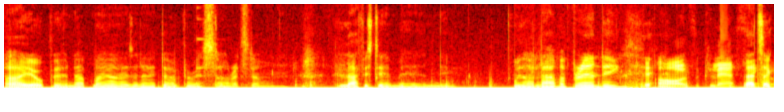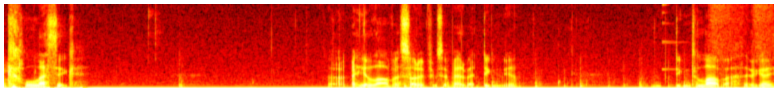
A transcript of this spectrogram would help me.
I opened up my eyes and I dug to I saw redstone. Life is demanding. without lava branding. oh, that's a classic. That's a classic. Uh, I hear lava, so I don't feel so bad about digging now. I'm digging to lava. There we go.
